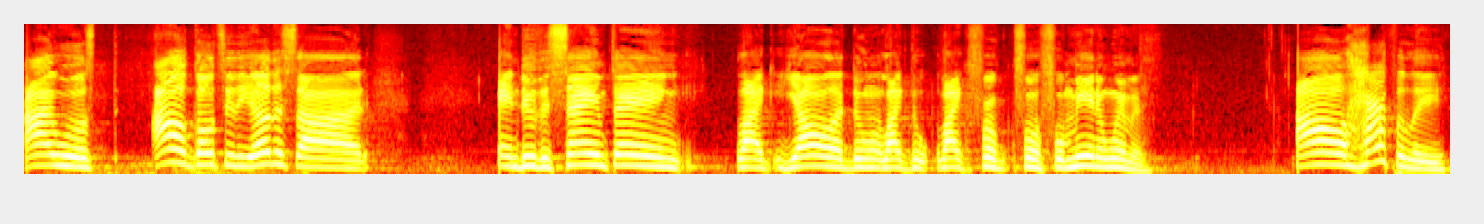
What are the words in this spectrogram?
I will, I'll go to the other side and do the same thing like y'all are doing, like the, like for, for, for men and women. I'll happily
